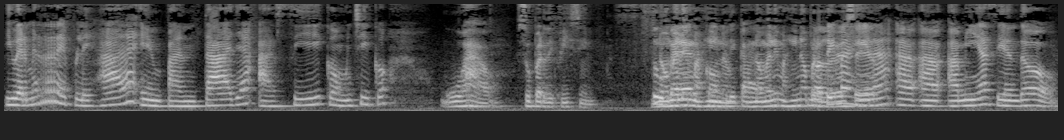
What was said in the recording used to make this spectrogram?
y verme reflejada en pantalla así como un chico, wow. Súper difícil. Súper no me lo imagino. complicado. No me lo imagino, pero no te debe ser- imaginas a, a, a mí haciendo...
